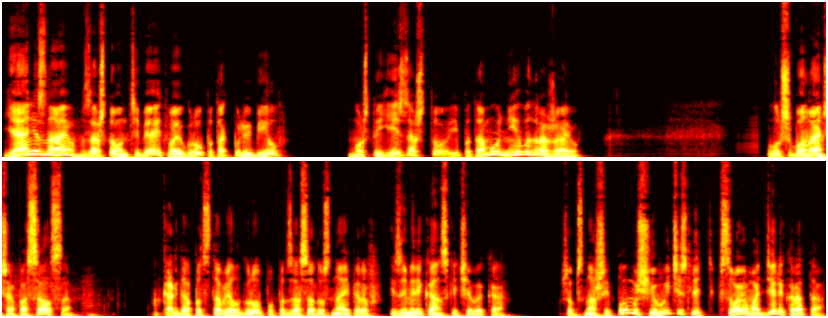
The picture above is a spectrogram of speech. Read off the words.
Я не знаю, за что он тебя и твою группу так полюбил. Может, и есть за что, и потому не возражаю. Лучше бы он раньше опасался, когда подставлял группу под засаду снайперов из американской ЧВК, чтобы с нашей помощью вычислить в своем отделе крота.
